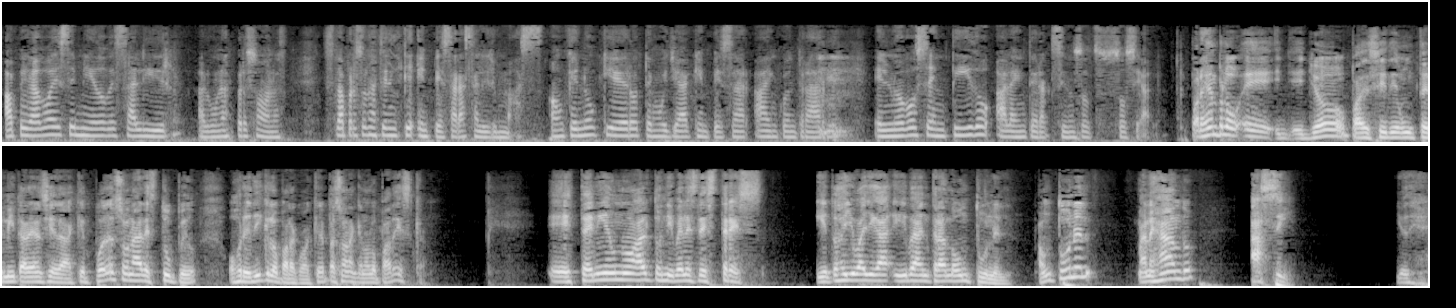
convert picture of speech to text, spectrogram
apegado a ese miedo de salir, algunas personas. Estas personas tienen que empezar a salir más. Aunque no quiero, tengo ya que empezar a encontrarle el nuevo sentido a la interacción social. Por ejemplo, eh, yo padecí de un temita de ansiedad que puede sonar estúpido o ridículo para cualquier persona que no lo padezca eh, tenía unos altos niveles de estrés. Y entonces yo iba, a llegar, iba entrando a un túnel. A un túnel, manejando, así. Yo dije,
